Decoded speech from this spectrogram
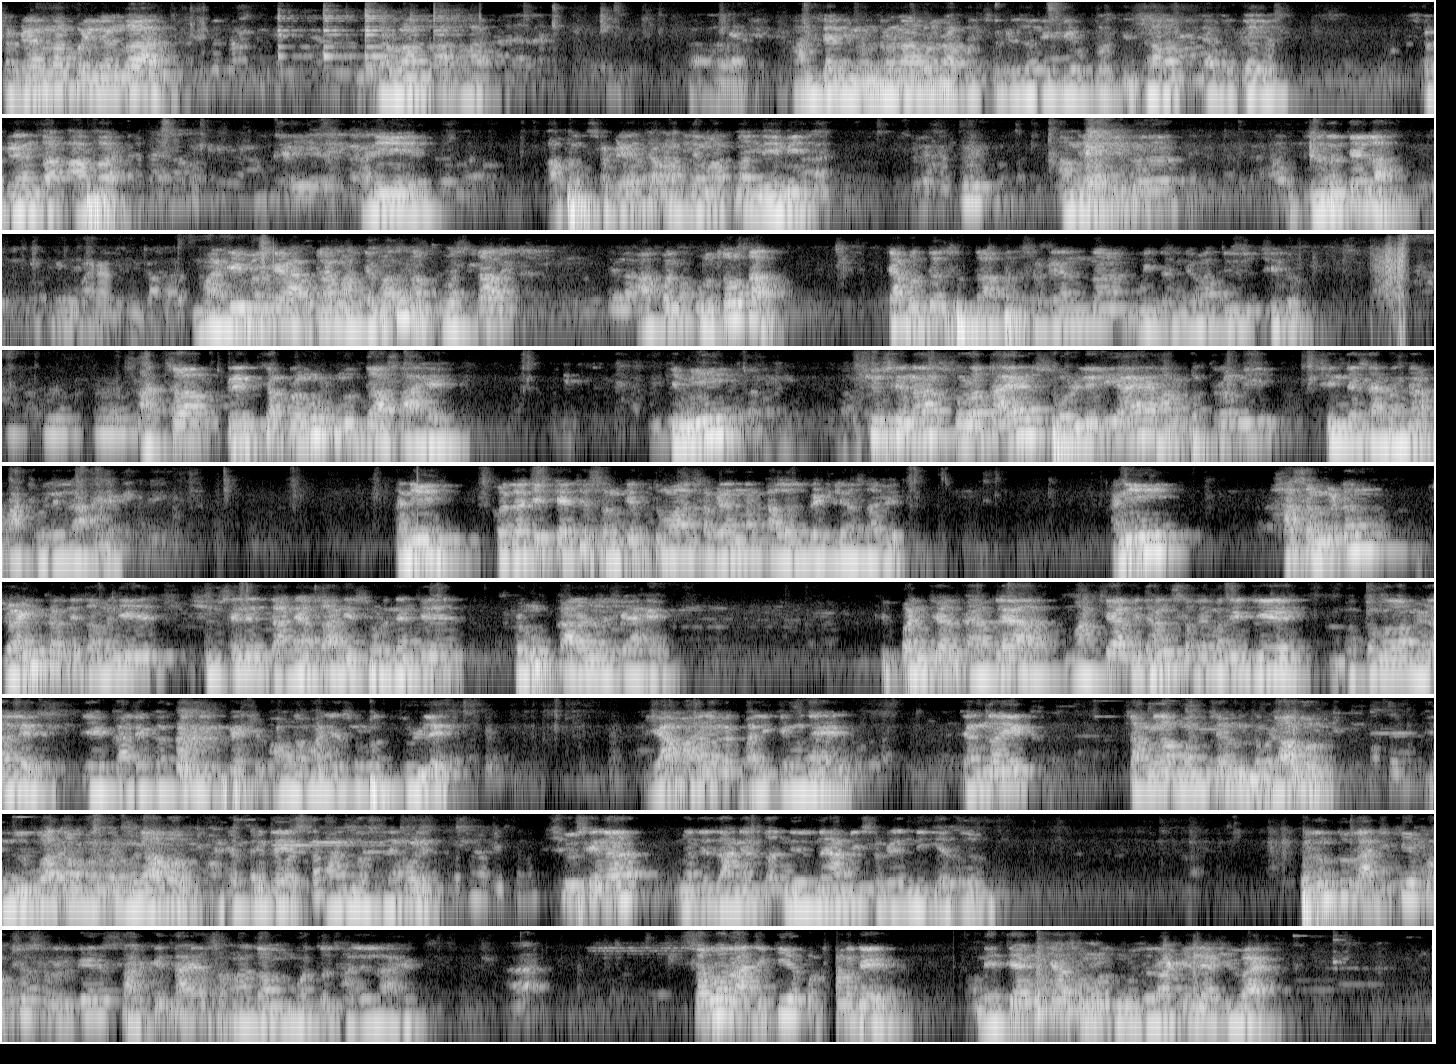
सगळ्यांना पहिल्यांदा सर्वांचा आभार. आमच्या निमंत्रणावर आपण सगळेजण इथे उपस्थित झालात त्याबद्दल सगळ्यांचा आभार. आणि आपण सगळ्यांच्या माध्यमातून नेहमीच आमच्या जनतेला माझी विषय आपल्या माध्यमातून पोचतात. आपण पोचवतात. त्याबद्दल सुद्धा आपण सगळ्यांना मी धन्यवाद देऊ इच्छितो. आजचा प्रेसचा प्रमुख मुद्दा असा आहे की मी शिवसेना सोडत आहे सोडलेली आहे हा पत्र मी शिंदे साहेबांना पाठवलेला आहे. आणि कदाचित त्याचे संकेत तुम्हाला सगळ्यांना कालच भेटले असावेत. आणि हा संघटन जॉईन करण्याचा म्हणजे शिवसेनेत जाण्याचा आणि सोडण्याचे प्रमुख कारण असे आहे की पंच आपल्या मागच्या विधानसभेमध्ये जे मत मला मिळाले जे कार्यकर्ते निरपेक्ष भावना माझ्यासोबत जुळले या महानगरपालिकेमध्ये त्यांना एक चांगला मंच मिळावं हिंदुत्वाचा मंच मिळावं भाजपमध्ये स्थान नसल्यामुळे शिवसेना मध्ये जाण्याचा निर्णय आम्ही सगळ्यांनी घेतला. परंतु राजकीय पक्ष सगळे सारखेच आहे असं माझं मत झालेलं आहे. सर्व राजकीय पक्षामध्ये नेत्यांच्या समोर मुजरा केल्याशिवाय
